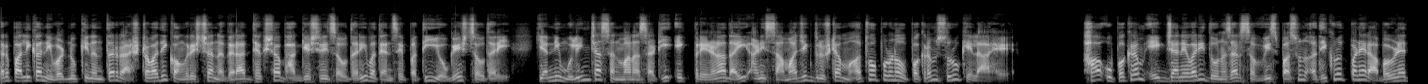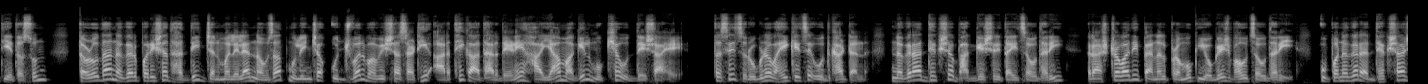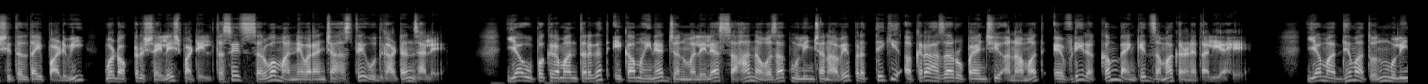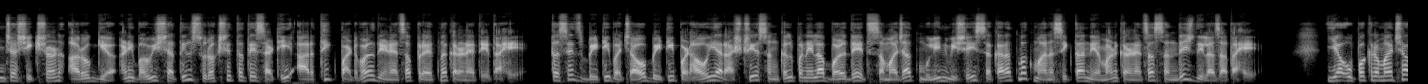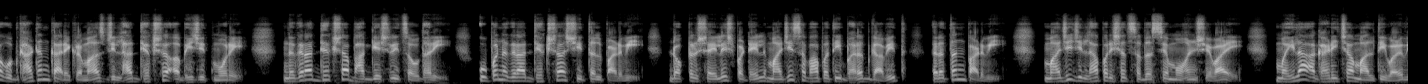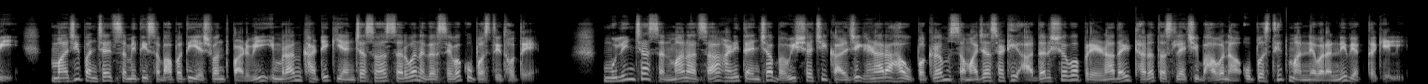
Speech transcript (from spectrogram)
नगरपालिका निवडणुकीनंतर राष्ट्रवादी काँग्रेसच्या नगराध्यक्षा भाग्यश्री चौधरी व त्यांचे पती योगेश चौधरी यांनी मुलींच्या सन्मानासाठी एक प्रेरणादायी आणि सामाजिकदृष्ट्या महत्त्वपूर्ण उपक्रम सुरू केला आहे. हा उपक्रम एक जानेवारी दोन हजार सव्वीसपासून अधिकृतपणे राबवण्यात येत असून तळोदा नगर परिषद हद्दीत जन्मलेल्या नवजात मुलींच्या उज्ज्वल भविष्यासाठी आर्थिक आधार देणे हा यामागील मुख्य उद्देश आहे. तसेच रुग्णवाहिकेचे उद्घाटन नगराध्यक्ष भाग्यश्रीताई चौधरी राष्ट्रवादी पॅनल प्रमुख योगेश भाऊ चौधरी उपनगर अध्यक्षा शीतलताई पाडवी व डॉक्टर शैलेश पाटील तसेच सर्व मान्यवरांच्या हस्ते उद्घाटन झाले. या उपक्रमांतर्गत एका महिन्यात जन्मलेल्या सहा नवजात मुलींच्या नावे प्रत्येकी अकरा हजार रुपयांची अनामत एफडी रक्कम बँकेत जमा करण्यात आली आहे. या माध्यमातून मुलींच्या शिक्षण आरोग्य आणि भविष्यातील सुरक्षिततेसाठी आर्थिक पाठबळ देण्याचा प्रयत्न करण्यात येत आहे. तसेच बेटी बचाओ बेटी पढाओ या राष्ट्रीय संकल्पनेला बळ देत समाजात मुलींविषयी सकारात्मक मानसिकता निर्माण करण्याचा संदेश दिला जात आहे. या उपक्रमाच्या उद्घाटन कार्यक्रमास जिल्हाध्यक्ष अभिजित मोरे नगराध्यक्षा भाग्यश्री चौधरी उपनगराध्यक्षा शीतल पाडवी डॉक्टर शैलेश पटेल माजी सभापती भरत गावित रतन पाडवी माजी जिल्हा परिषद सदस्य मोहन शेवाळे महिला आघाडीच्या मालती वळवी माजी पंचायत समिती सभापती यशवंत पाडवी इम्रान खाटिक यांच्यासह सर्व नगरसेवक उपस्थित होते. मुलींच्या सन्मानाचा आणि त्यांच्या भविष्याची काळजी घेणारा हा उपक्रम समाजासाठी आदर्श व प्रेरणादायी ठरत असल्याची भावना उपस्थित मान्यवरांनी व्यक्त केली.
